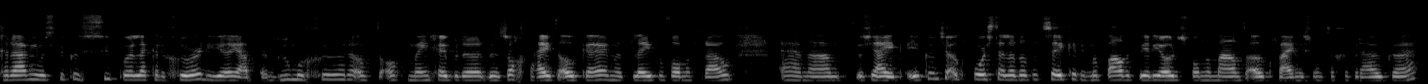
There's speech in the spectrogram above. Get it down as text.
Geranium is natuurlijk een super lekkere geur. Die uh, ja, bloemengeuren over het algemeen geven de, de zachtheid ook hè, in het leven van een vrouw. En uh, dus ja, je, kunt je ook voorstellen dat het zeker in bepaalde periodes van de maand ook fijn is om te gebruiken.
